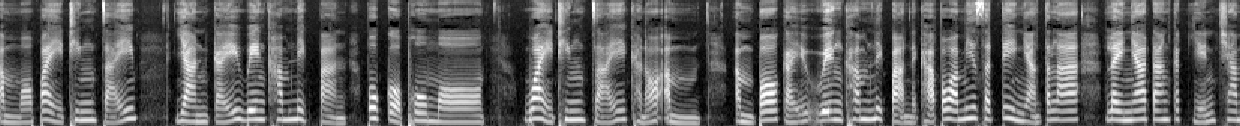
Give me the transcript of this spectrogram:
อ่ำหมอไปทิ้งใจ ยานไกเวงคำนิกป่านปุกโกโพหมอไหวทิ้งใจค่ะเนาะอ่ำ อำป้อไก่เวงคำนิกป่านนะคะเพราะว่ามีสติหยานตลาไหลญาตังกัดเย็นชาม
